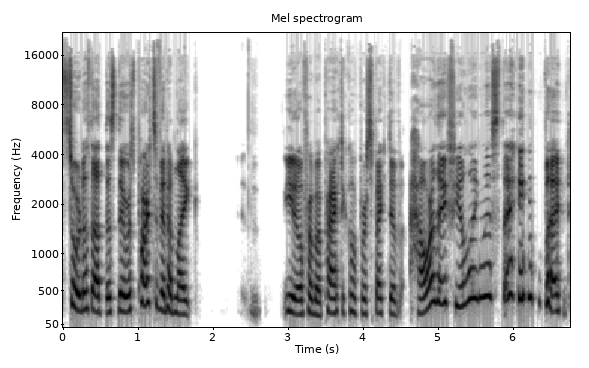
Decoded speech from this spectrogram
sort of thought this. There was parts of it I'm like, you know, from a practical perspective, how are they feeling this thing? but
